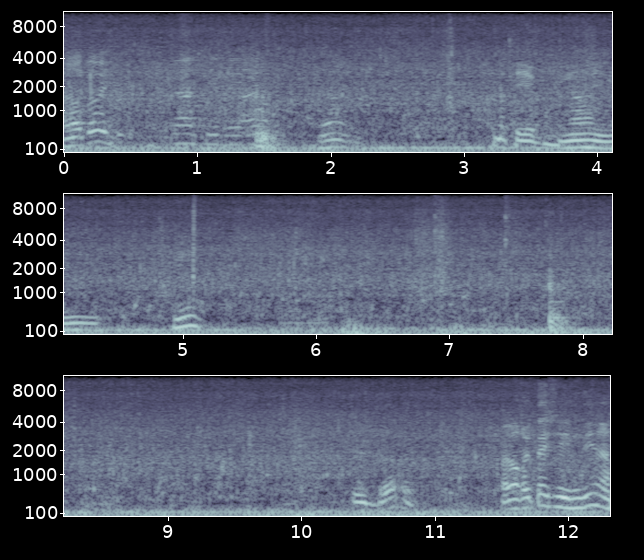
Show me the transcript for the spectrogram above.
Ano to eh? Matibay nga yun. Hmm. Ano kita si hindi na?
